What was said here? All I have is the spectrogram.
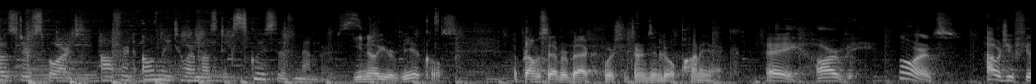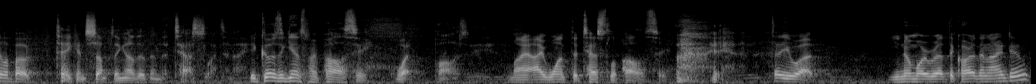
2011 Roadster Sport, offered only to our most exclusive members. You know your vehicles. I promise to have her back before she turns into a Pontiac. Hey, Harvey. Lawrence, How would you feel about taking something other than the Tesla tonight? it goes against my policy. What policy? My I want the Tesla policy. yeah. Tell you what, you know more about the car than I do?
